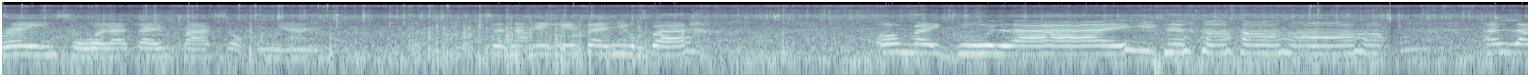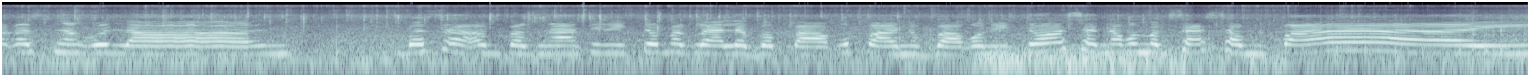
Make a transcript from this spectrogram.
rain. So, wala tayong pasok niyan. So, nakikita nyo ba? Oh my gulay! ang lakas ng ulan. Basta ang bag natin ito, maglalaba pa ako. Paano ba ako nito? Saan ako magsasampay?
